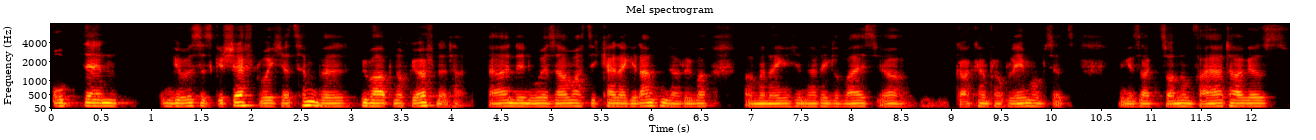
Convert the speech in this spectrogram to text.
ob denn ein gewisses Geschäft, wo ich jetzt hin will, überhaupt noch geöffnet hat. Ja, in den USA macht sich keiner Gedanken darüber, weil man eigentlich in der Regel weiß, ja, gar kein Problem, ob es jetzt, wie gesagt, Sonn- und Feiertag ist,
